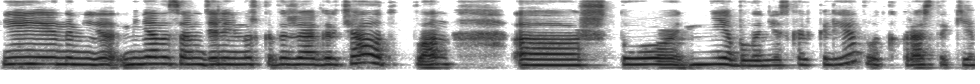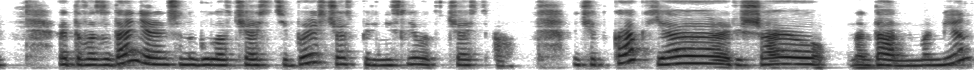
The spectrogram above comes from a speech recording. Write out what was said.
И на меня, меня на самом деле немножко даже огорчало тот план, э, что не было несколько лет вот как раз-таки этого задания. Раньше оно было в части Б, сейчас перенесли вот в часть А. Значит, как я решаю на данный момент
